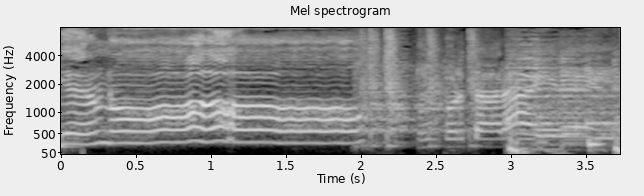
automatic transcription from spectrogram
infierno. No importará aire.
